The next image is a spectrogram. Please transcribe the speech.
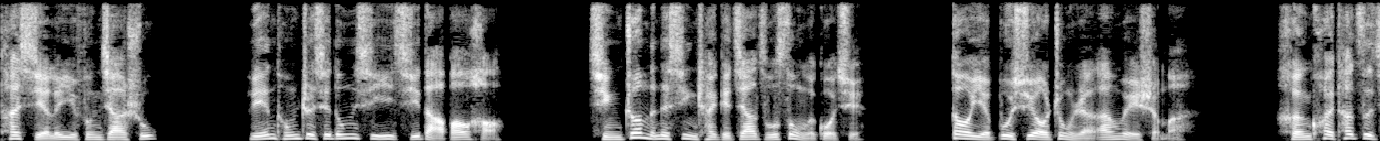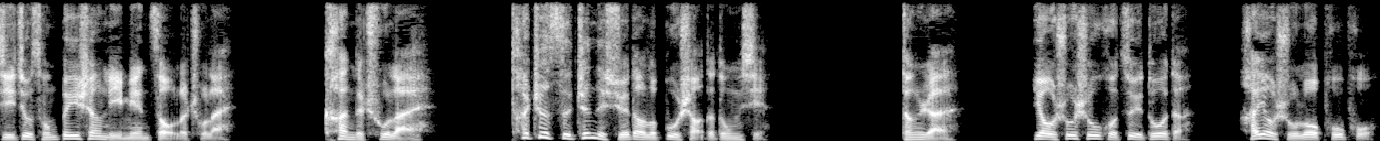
他写了一封家书，连同这些东西一起打包好，请专门的信差给家族送了过去。倒也不需要众人安慰什么，很快他自己就从悲伤里面走了出来。看得出来，他这次真的学到了不少的东西。当然，要说收获最多的，还要数落普普。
